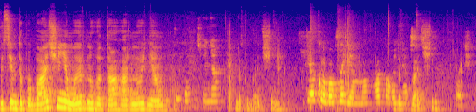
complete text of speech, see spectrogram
Усім до побачення, мирного та гарного дня. Побачення. До побачення. Дякую вам взаємно. Гарного До дня. побачення. До побачення.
